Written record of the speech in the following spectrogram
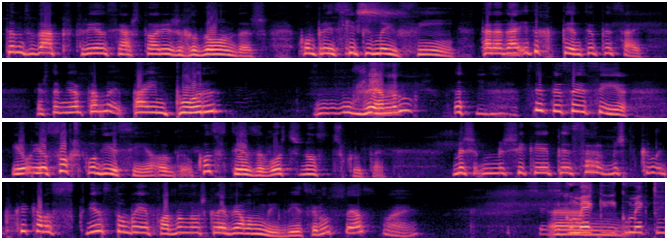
estamos a dar preferência às histórias redondas, com princípio, meio fim. Tarará, e de repente eu pensei: esta mulher está, está a impor um género. Sempre pensei assim. Eu, eu só respondi assim: com certeza, gostos não se discutem. Mas, mas fiquei a pensar, mas porquê, porquê é que ela se conhece tão bem a forma não escreve ela um livro? Ia ser um sucesso, não é? E como, é que, como é que tu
